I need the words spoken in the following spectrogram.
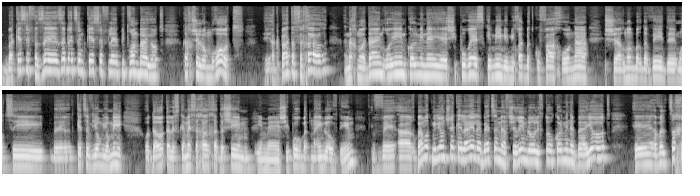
בכסף הזה, זה בעצם כסף לפתרון בעיות, כך שלמרות הקפאת השכר, אנחנו עדיין רואים כל מיני אה, שיפורי הסכמים, במיוחד בתקופה האחרונה שארנון בר דוד אה, מוציא בקצב יומיומי הודעות על הסכמי שכר חדשים עם אה, שיפור בתנאים לעובדים. וה-400 מיליון שקל האלה בעצם מאפשרים לו לפתור כל מיני בעיות, אבל צריך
